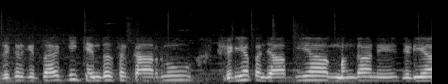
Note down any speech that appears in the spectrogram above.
ਜ਼ਿਕਰ ਕੀਤਾ ਕਿ ਕੇਂਦਰ ਸਰਕਾਰ ਨੂੰ ਜਿਹੜੀਆਂ ਪੰਜਾਬ ਦੀਆਂ ਮੰਗਾਂ ਨੇ ਜਿਹੜੀਆਂ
